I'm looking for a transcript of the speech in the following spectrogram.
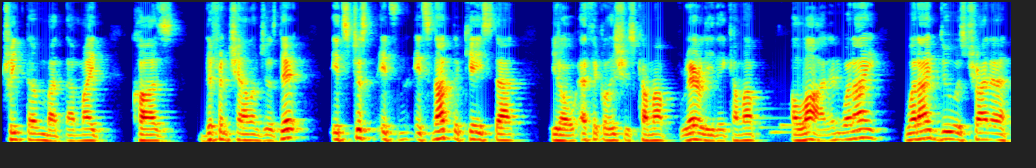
treat them but that might cause different challenges? There it's just it's it's not the case that you know ethical issues come up. Rarely they come up a lot. And what i what I do is try to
